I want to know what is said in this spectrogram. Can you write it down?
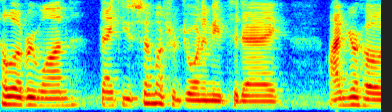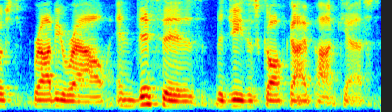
Hello, everyone. Thank you so much for joining me today. I'm your host, Robbie Rao, and this is the Jesus Golf Guy podcast.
